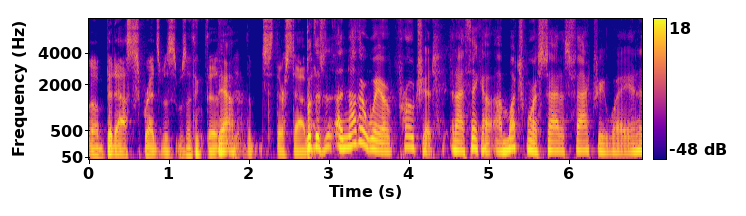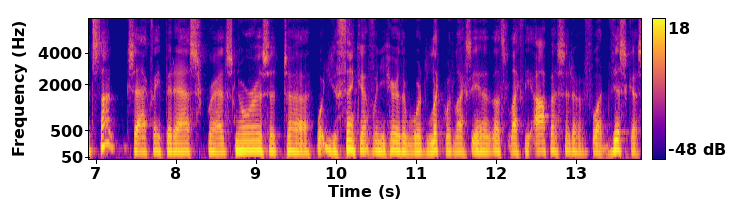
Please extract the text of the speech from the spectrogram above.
uh, bid ask spreads was, was I think the, Yeah. the, the their stab. But at it. there's another way to approach it, and I think a, a much more satisfactory way. And it's not exactly bid-ask spreads, nor is it uh, what you think of when you hear the word liquid, like the, that's like the opposite of what viscous.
